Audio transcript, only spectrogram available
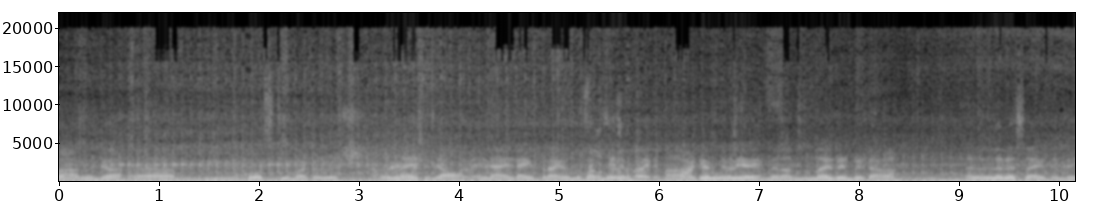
പാറുവിന്റെ കോസ്റ്റ്യൂമാട്ടത് നന്നായിട്ടുണ്ടാവും എല്ലാവരുടെ അഭിപ്രായം ഒന്ന് പറഞ്ഞാലും അടിപൊളിയായിട്ടുണ്ട്. നന്നായിട്ടുണ്ട് കേട്ടോ നല്ല രസമായിട്ടുണ്ട്.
